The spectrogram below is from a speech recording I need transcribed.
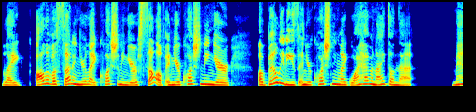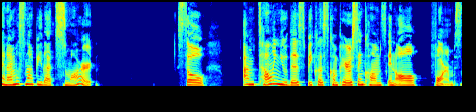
Like all of a sudden you're like questioning yourself and you're questioning your abilities and you're questioning like why haven't I done that? Man, I must not be that smart. So, I'm telling you this because comparison comes in all forms.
